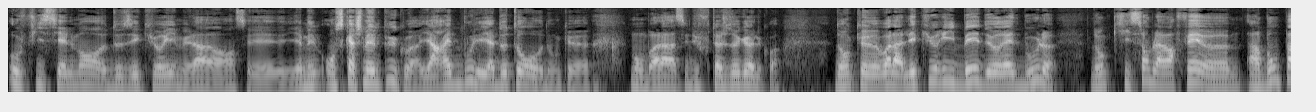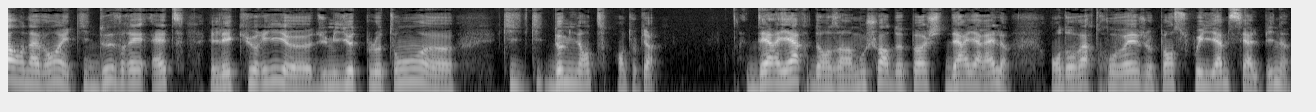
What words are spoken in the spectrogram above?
officiellement euh, deux écuries, mais là, hein, c'est, on se cache même plus, quoi. Il y a Red Bull et il y a deux taureaux, donc euh, bon, bah là, c'est du foutage de gueule, quoi. Donc voilà, l'écurie B de Red Bull, donc qui semble avoir fait un bon pas en avant et qui devrait être l'écurie du milieu de peloton qui, qui, dominante, en tout cas. Derrière, dans un mouchoir de poche, derrière elle, on devrait retrouver, je pense, Williams et Alpine.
